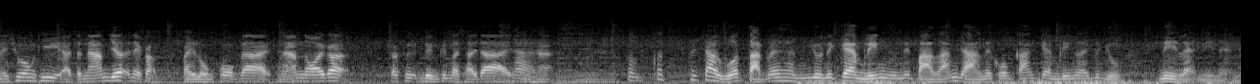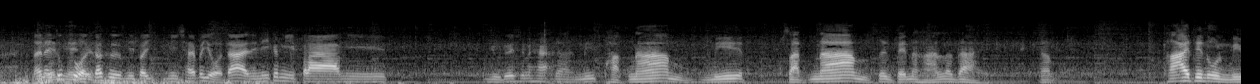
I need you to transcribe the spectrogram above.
ในช่วงที่อาจจะน้ำเยอะเนี่ยก็ไปลงโคกได้ น้ำน้อยก็ก็คือดึงขึ้นมาใช้ได้ใช่ใช่ไหมฮะก็ก็พระเจ้าอยู่หัวตัดไว้ให้มันอยู่ในแก้มลิงในป่าสามอย่างในโครงการแก้มลิงอะไรก็อยู่นี่แหละนี่แหละนี่และในทุกส่วนก็คือมีประมีใช้ประโยชน์ได้ ในนี้ก็มีปลา มีอยู่ด้วยใช่ไหมฮะใช่มีผักน้ำมีสัตว์น้ำซึ่งเป็นอาหารเราได้ครับ ท้ายที่นู่นมี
